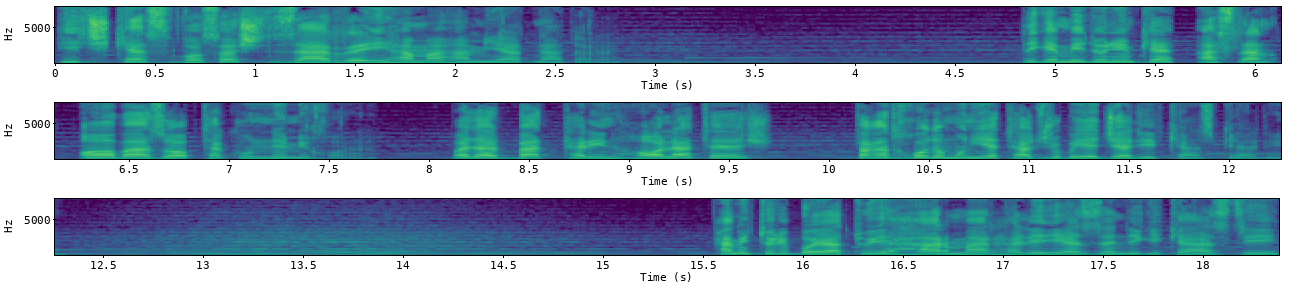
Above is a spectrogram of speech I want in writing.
هیچ کس واساش ذره ای هم اهمیت نداره دیگه می‌دونیم که اصلا آب از آب تکون نمی‌خوره و در بدترین حالتش فقط خودمون یه تجربه جدید کسب کردیم همینطوری باید توی هر مرحله ای از زندگی که هستی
